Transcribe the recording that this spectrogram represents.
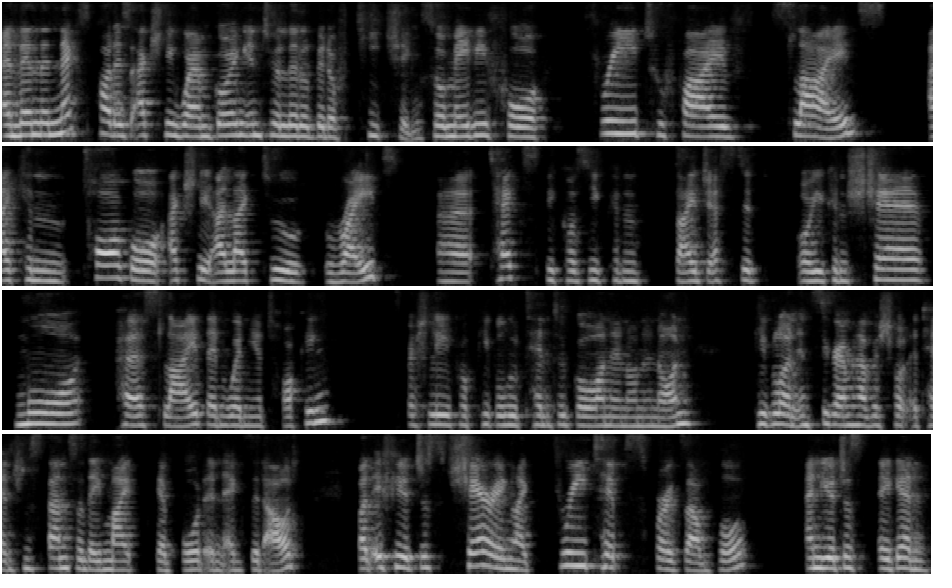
And then the next part is actually where I'm going into a little bit of teaching. So maybe for three to five slides, I can talk, or actually, I like to write uh, text because you can digest it or you can share more per slide than when you're talking, especially for people who tend to go on and on and on. People on Instagram have a short attention span, so they might get bored and exit out. But if you're just sharing like three tips, for example, and you're just, again,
